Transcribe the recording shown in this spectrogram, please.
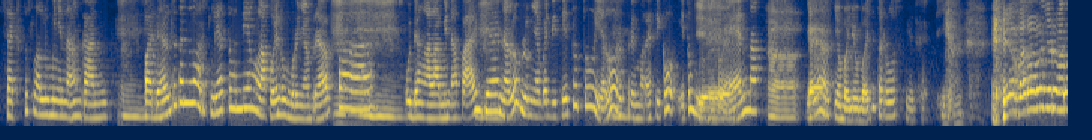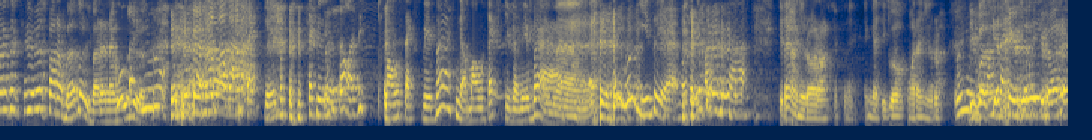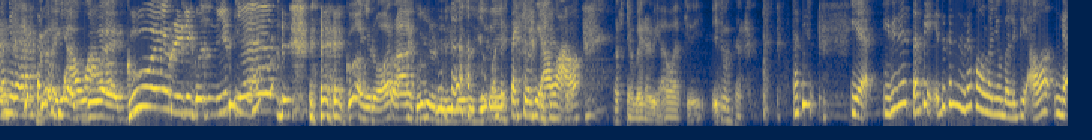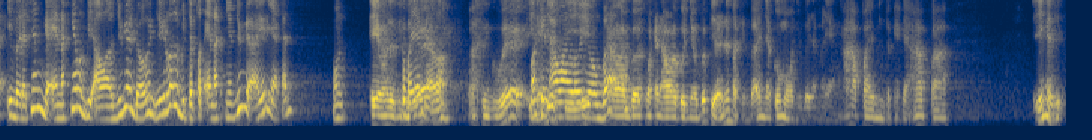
seks tuh selalu menyenangkan. Hmm. padahal tuh kan lo harus lihat tuh dia ngelakuin umurnya berapa Hmm. udah ngalamin apa aja. Hmm. nah lo belum nyampe di situ tuh ya lo harus Hmm. terima resiko itu belum Iya. tentu enak. Eh, ya lo harus nyoba-nyoba aja terus gitu. Ya parah lo nyuruh orang seks bebas parah banget lo dimarahin sama gue nyuruh. Orang seks bebas. Seks bebas itu tau gak sih? Mau seks bebas nggak mau seks juga bebas. Nah, kan gue gitu ya nggak usah dipaksa kita gak nyuruh orang seks ya. Enggak sih, gue kemarin nyuruh. Di podcast yang cuy. kemarin. lo nyuruh orang seks Gue enggak, awal gue, gue nyuruh diri gue sendiri ya. gue gak nyuruh orang, gue nyuruh diri gue sendiri. untuk seks lebih awal Harus nyobain dari awal cuy. Itu bener. tapi Iya, ini deh. Tapi itu kan sebenarnya kalau lo nyoba lebih awal, nggak ibaratnya nggak enaknya lebih awal juga dong. Jadi lo lebih cepet enaknya juga akhirnya kan. Iya maksud Kebayang gue, gak lo? Maksud gue ini Makin aja awal sih, lo nyoba. Kalau gue semakin awal gue nyoba pilihannya makin banyak. Gue mau nyoba sama yang apa, yang bentuknya kayak apa. Iya gak sih?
